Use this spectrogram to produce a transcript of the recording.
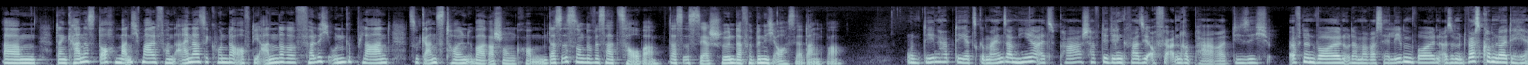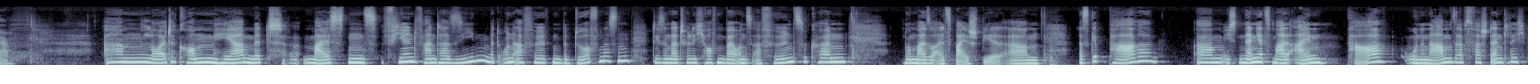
Ähm, dann kann es doch manchmal von einer Sekunde auf die andere völlig ungeplant zu ganz tollen Überraschungen kommen. Das ist so ein gewisser Zauber. Das ist sehr schön. Dafür bin ich auch sehr dankbar. Und den habt ihr jetzt gemeinsam hier als Paar. Schafft ihr den quasi auch für andere Paare, die sich öffnen wollen oder mal was erleben wollen? Also mit was kommen Leute her? Ähm, Leute kommen her mit äh, meistens vielen Fantasien, mit unerfüllten Bedürfnissen, die sie natürlich hoffen, bei uns erfüllen zu können. Nur mal so als Beispiel. Ähm, es gibt Paare, ähm, ich nenne jetzt mal ein Paar, ohne Namen selbstverständlich,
